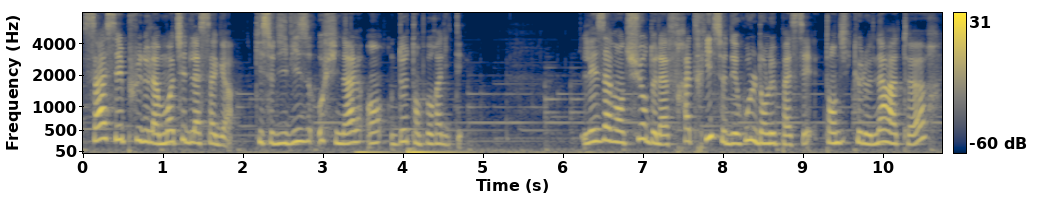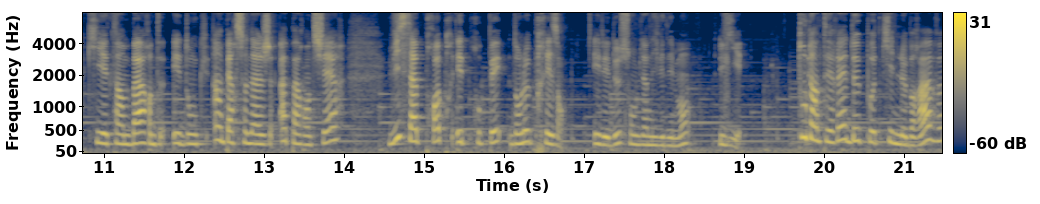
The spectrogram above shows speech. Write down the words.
Ça, c'est plus de la moitié de la saga, qui se divise au final en deux temporalités les aventures de la fratrie se déroulent dans le passé, tandis que le narrateur, qui est un barde et donc un personnage à part entière, vit sa propre épopée dans le présent. Et les deux sont bien évidemment liés. Tout l'intérêt de Potkin le Brave,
